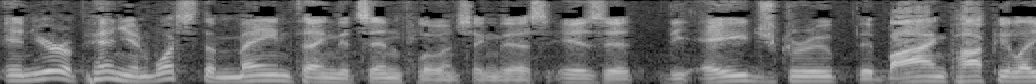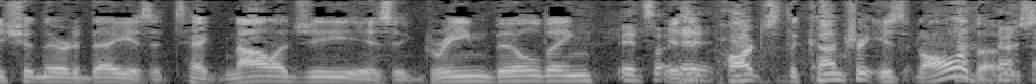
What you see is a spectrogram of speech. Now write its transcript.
In your opinion, what's the main thing that's influencing this? Is it the age group, the buying population there today? Is it technology? Is it green building? It's, is it, it parts of the country? Is it all of those?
